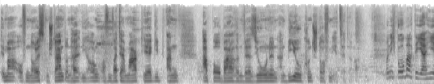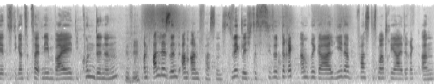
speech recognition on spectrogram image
immer auf dem neuesten Stand und halten die Augen offen, was der Markt hergibt an abbaubaren Versionen, an Biokunststoffen etc. Und ich beobachte ja hier jetzt die ganze Zeit nebenbei die Kundinnen mhm. und alle sind am Anfassen. Das ist wirklich, das ist so direkt am Regal. Jeder fasst das Material direkt an.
